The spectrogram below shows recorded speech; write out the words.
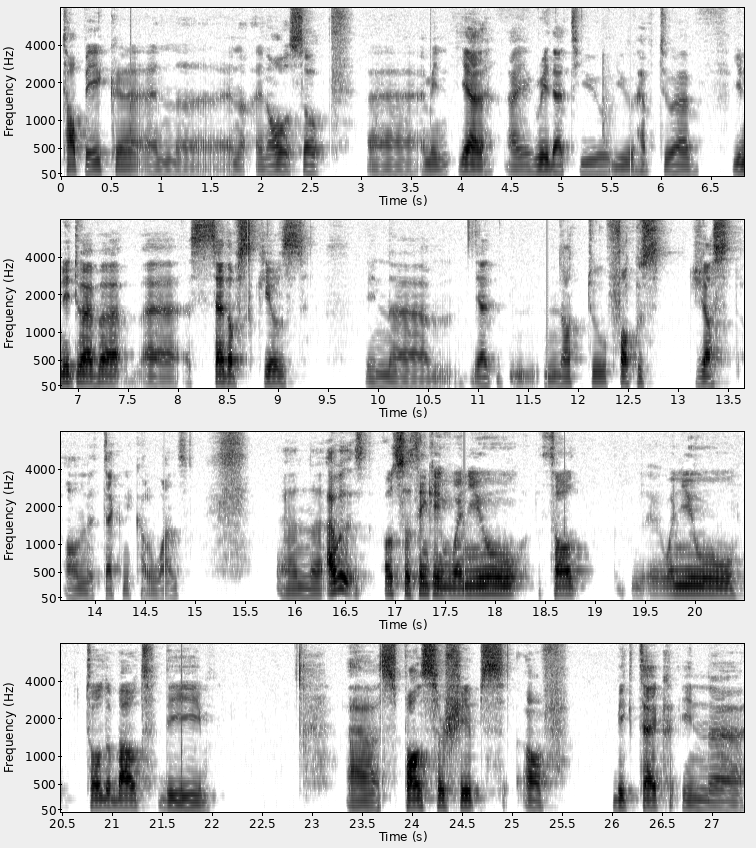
topic uh, and, uh, and and also uh, I mean, yeah, I agree that you you have to have you need to have a, a set of skills in um, yeah not to focus just on the technical ones. And uh, I was also thinking when you thought when you told about the uh, sponsorships of big tech in uh,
